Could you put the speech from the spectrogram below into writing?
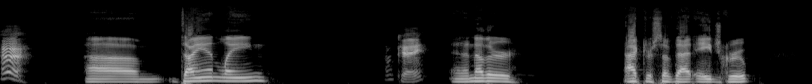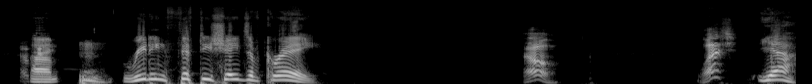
huh. um, Diane Lane, Okay. and another actress of that age group. Okay. Um, reading Fifty Shades of Grey. oh. What? Yeah.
